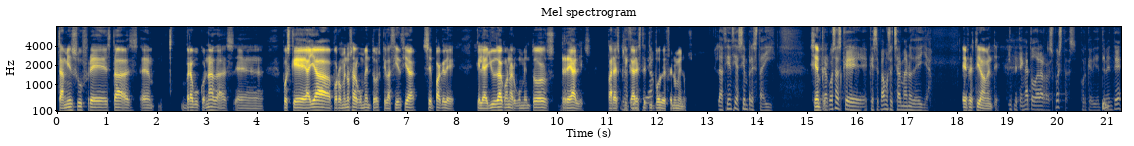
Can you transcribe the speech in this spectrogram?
también sufre estas eh, bravuconadas, eh, pues que haya por lo menos argumentos, que la ciencia sepa que le, que le ayuda con argumentos reales para explicar este tipo de fenómenos. La ciencia siempre está ahí. Siempre. Otra cosa es que, sepamos echar mano de ella. Efectivamente. Y que tenga todas las respuestas, porque evidentemente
